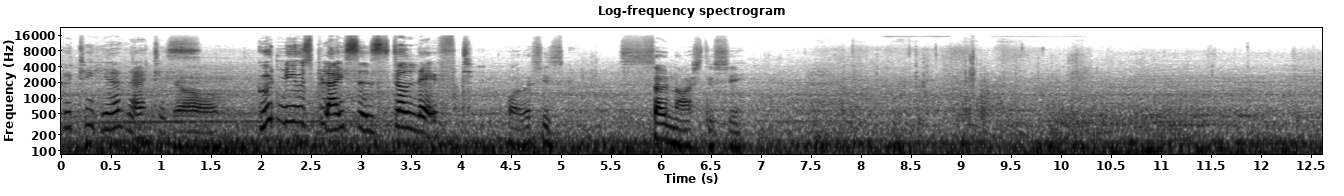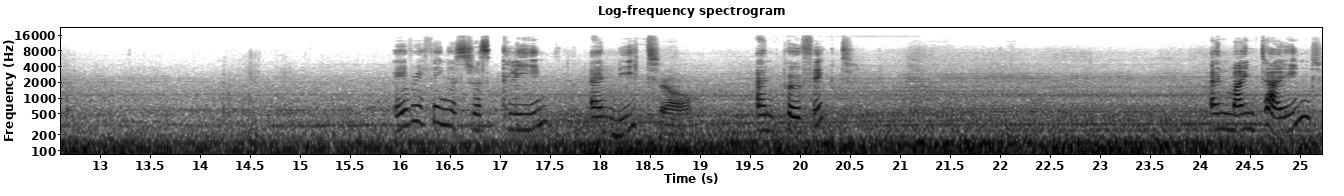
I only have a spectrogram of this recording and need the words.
Good to hear that. It's Yeah. Good news places still left. Well, this is so nice to see. Is just clean and neat Yeah. and perfect and maintained.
